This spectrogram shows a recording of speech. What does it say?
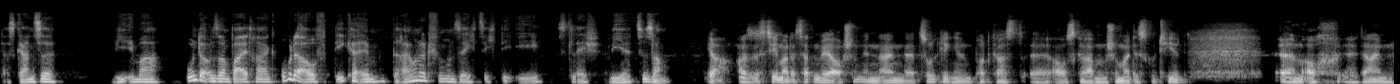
Das Ganze, wie immer, unter unserem Beitrag oder auf dkm365.de slash wir zusammen. Ja, also das Thema, das hatten wir ja auch schon in einem der zurückliegenden Podcast-Ausgaben schon mal diskutiert. Ähm, auch äh, da im,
